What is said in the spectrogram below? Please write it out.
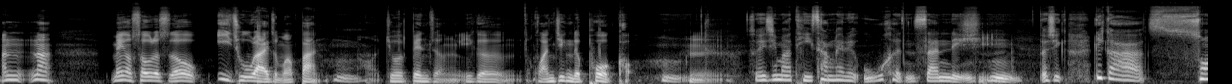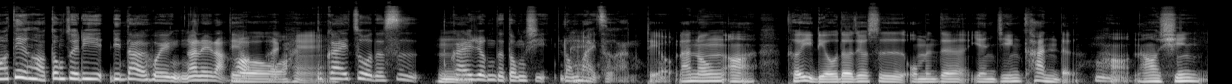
啊，那没有收的时候溢出来怎么办？嗯，就会变成一个环境的破口。嗯。嗯，所以起码提倡迄个无痕山林，嗯，就是你甲山顶吼当做你领导的会员安尼啦，吼，不该做的事，不该扔的东西，拢买做安。对，咱拢啊可以留的，就是我们的眼睛看的，好，然后心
